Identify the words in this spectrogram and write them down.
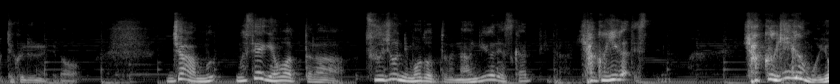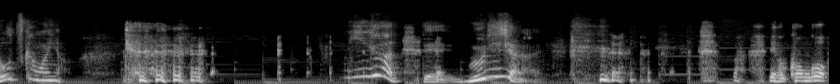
ってくれるんやけど、じゃあ無無制限終わったら、通常に戻ったら何ギガですか？って聞いたら、100ギガですって言うの。100ギガもよう使わんやん。ギガって無理じゃないでも今後、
